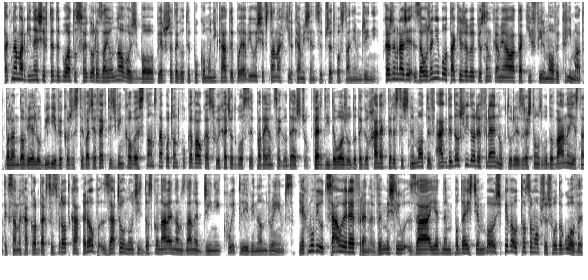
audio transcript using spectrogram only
Tak na marginesie wtedy była to swego rodzaju nowość, bo pierwsze tego typu komunikaty pojawiły się w Stanach kilka miesięcy przed powstaniem Ginny. W każdym razie założenie było takie, żeby piosenka miała taki filmowy klimat. Bolandowie lubili wykorzystywać efekty dźwiękowe, stąd na początku kawałka słychać odgłosy padającego deszczu. Ferdi dołożył do tego charakterystyczny motyw, a gdy doszli do refrenu, który zresztą zbudowany jest na tych samych akordach co zwrotka, Rob zaczął nucić doskonale nam znane Ginny Quit Living on Dreams. Jak mówił, cały refren wymyślił za jednym podejściem, bo śpiewał to, co mu przyszło do głowy,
